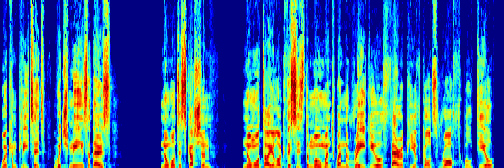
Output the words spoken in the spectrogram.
were completed, which means that there's no more discussion, no more dialogue. This is the moment when the radiotherapy of God's wrath will deal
